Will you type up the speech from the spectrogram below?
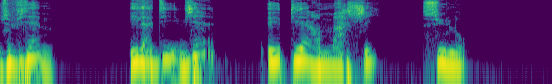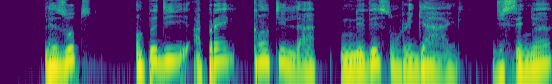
je vienne. Il a dit, viens. Et Pierre a marché sur l'eau. Les autres, on peut dire, après, quand il a levé son regard du Seigneur,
